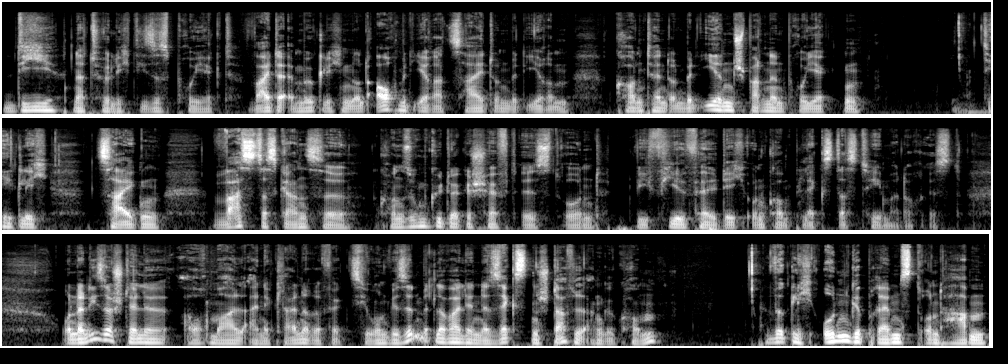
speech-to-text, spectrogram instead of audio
die natürlich dieses Projekt weiter ermöglichen und auch mit ihrer Zeit und mit ihrem Content und mit ihren spannenden Projekten täglich zeigen, was das ganze Konsumgütergeschäft ist und wie vielfältig und komplex das Thema doch ist. Und an dieser Stelle auch mal eine kleine Reflexion. Wir sind mittlerweile in der sechsten Staffel angekommen, wirklich ungebremst und haben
